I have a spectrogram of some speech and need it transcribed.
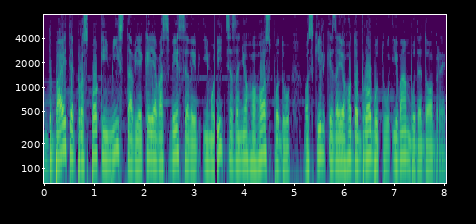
Дбайте про спокій міста, в яке я вас виселив, і моліться за нього Господу, оскільки за його добробуту і вам буде добре.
